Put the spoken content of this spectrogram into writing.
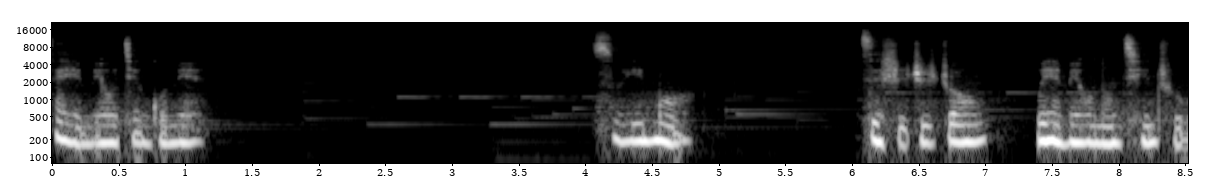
再也没有见过面。苏一墨，自始至终我也没有弄清楚，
